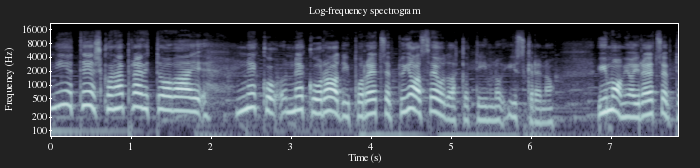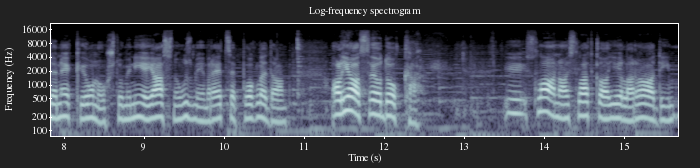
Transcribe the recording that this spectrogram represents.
Nije teško napraviti ovaj, neko, neko radi po receptu, ja sve odakativno, iskreno. Imam ja i recepte neke, ono što mi nije jasno, uzmem recept, pogledam, ali ja sve od oka. I slana i slatka jela radim.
